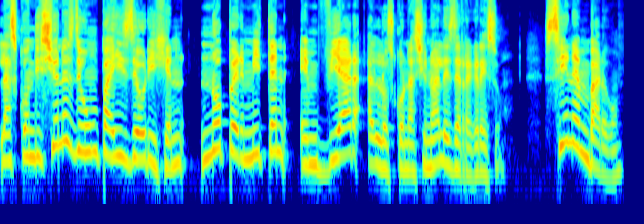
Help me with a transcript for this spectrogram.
las condiciones de un país de origen no permiten enviar a los conacionales de regreso. Sin embargo,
